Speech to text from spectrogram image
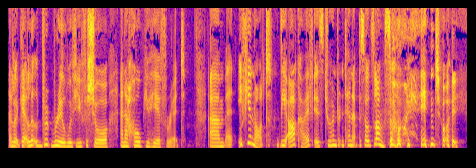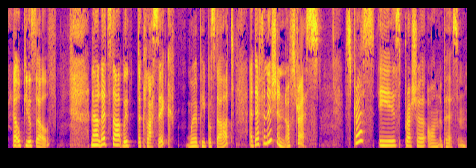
and get a little bit real with you for sure. And I hope you're here for it. Um, if you're not, the archive is 210 episodes long, so enjoy, help yourself. Now, let's start with the classic, where people start a definition of stress. Stress is pressure on a person.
